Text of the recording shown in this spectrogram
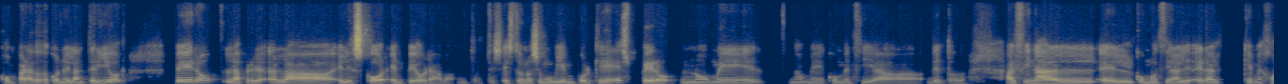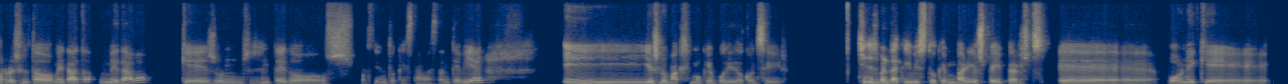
comparado con el anterior, pero el score empeoraba. Entonces, esto no sé muy bien por qué es, pero no me, no me convencía del todo. Al final, el convencional era el que mejor resultado me, me daba, que es un 62% que está bastante bien y es lo máximo que he podido conseguir. Sí, es verdad que he visto que en varios papers eh, pone que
